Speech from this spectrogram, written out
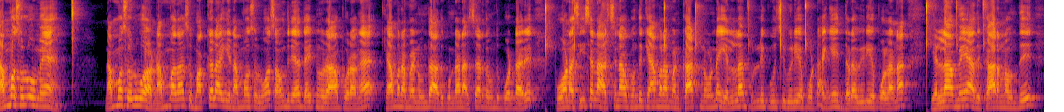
நம்ம சொல்லுவோமே. நம்ம சொல்லுவோம் நம்ம தான் மக்களாகிய நம்ம சொல்லுவோம். சௌந்தர்யா டைட் நூறு ஆக போகிறாங்க கேமராமேன் வந்து அதுக்குண்டான அச்சாரத்தை வந்து போட்டார். போன சீசனில் அர்ச்சனாவுக்கு வந்து கேமராமேன் காட்டின உடனே எல்லாம் துள்ளி கூச்சி வீடியோ போட்டாங்க. இந்த தடவை வீடியோ போடலன்னா எல்லாமே அது காரணம் வந்து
